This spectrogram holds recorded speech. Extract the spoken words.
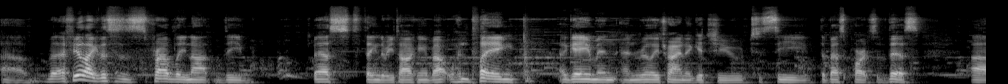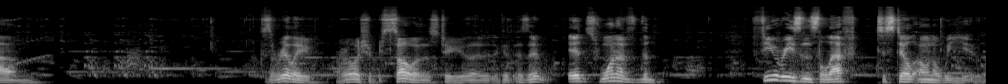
Uh, but I feel like this is probably not the best thing to be talking about when playing a game and, and really trying to get you to see the best parts of this. Um, because I really, I really should be selling this to you because it, it's one of the few reasons left to still own a Wii U.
